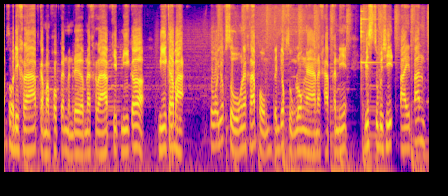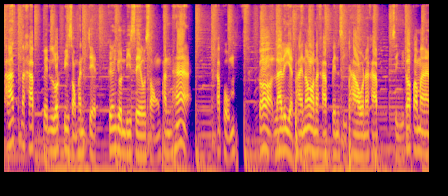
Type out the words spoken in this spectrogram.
ครับสวัสดีครับ กลับมาพบกันเหมือนเดิมนะครับ คลิปนี้ก็มีกระบะตัวยกสูงนะครับ ผมเป็นยกสูงโรงงานนะครับคันนี้ Mitsubishi Titan Plus นะครับเป็นรถปี 2007 เครื่องยนต์ดีเซล 2005 ครับผมก็รายละเอียดภายนอกนะครับ เป็นสีเทานะครับ สีก็ประมาณ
